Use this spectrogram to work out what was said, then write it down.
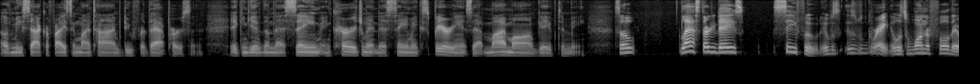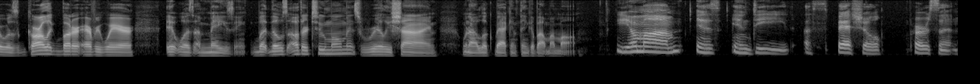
of me sacrificing my time do for that person? It can give them that same encouragement, that same experience that my mom gave to me. So, last 30 days, seafood. It was it was great. It was wonderful. There was garlic butter everywhere. It was amazing. But those other two moments really shine when I look back and think about my mom. Your mom is indeed a special person.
